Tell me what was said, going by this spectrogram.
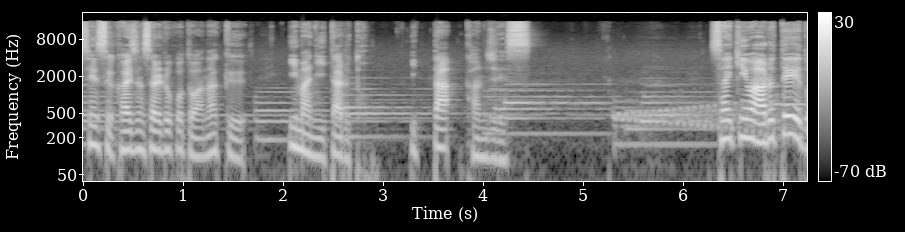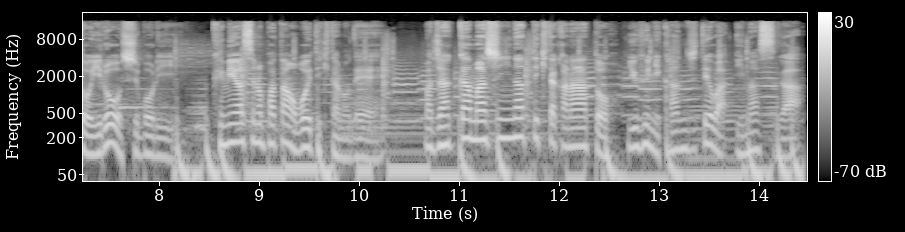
センスが改善されることはなく今に至るといった感じです。最近はある程度色を絞り組み合わせのパターンを覚えてきたので、まあ、若干マシになってきたかなというふうに感じてはいますが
